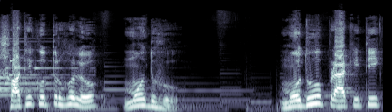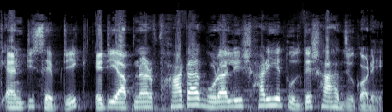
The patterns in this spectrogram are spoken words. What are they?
সঠিক উত্তর হল মধু। মধু প্রাকৃতিক অ্যান্টিসেপটিক, এটি আপনার ফাটা গোড়ালি সারিয়ে তুলতে সাহায্য করে।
